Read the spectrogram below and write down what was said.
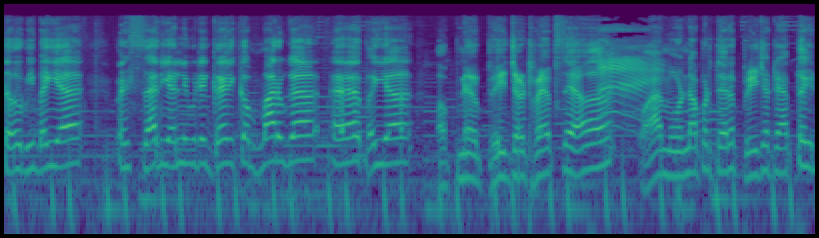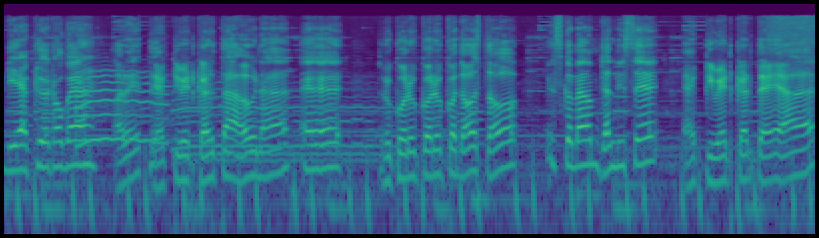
तो भी भैया मैं सारी अनलिमिटेड ग्रानी को मारूँगा भैया? अपने फ्रीजर ट्रैप से हाँ? वहाँ मोड़ना पर तेरा फ्रीजर ट्रैप तो डीएक्टिवेट हो गया अरे तो एक्टिवेट करता हो ना। रुको रुको रुको दोस्तों। इसको नाम जल्दी से एक्टिवेट करते हैं यार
